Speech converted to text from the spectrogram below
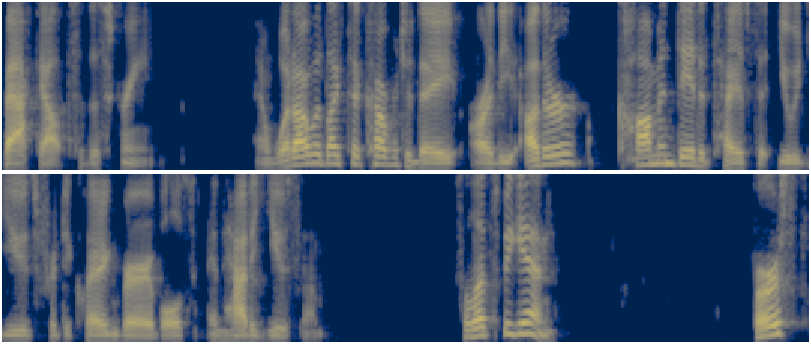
back out to the screen. And what I would like to cover today are the other common data types that you would use for declaring variables and how to use them. So let's begin. First,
